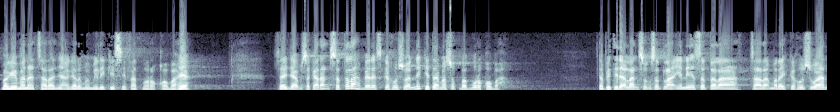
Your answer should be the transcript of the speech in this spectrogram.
Bagaimana caranya agar memiliki sifat muraqabah ya? Saya jawab sekarang setelah beres kehusuan ini kita masuk bab muraqabah. Tapi tidak langsung setelah ini setelah cara meraih kehusuan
